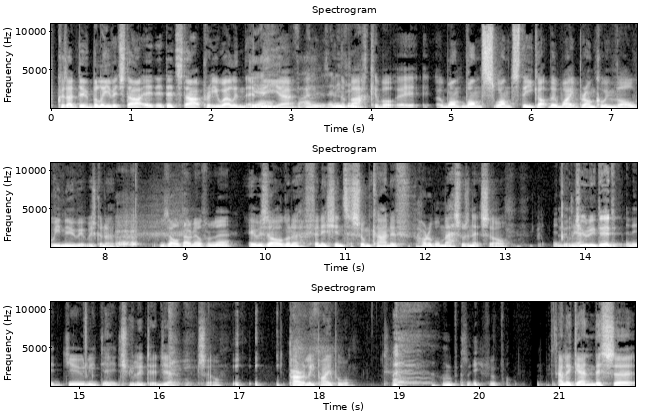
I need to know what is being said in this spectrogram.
because I do believe it start. It, it did start pretty well in, in Yeah, the uh, in the anything. back, but it, on- once once they got the white Bronco involved, we knew it was gonna. It was all downhill from there. It was all gonna finish into some kind of horrible mess, wasn't it? So And, It Julie did. and it duly it did. truly did, yeah. So apparently Piper won. Unbelievable. And again, this uh,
